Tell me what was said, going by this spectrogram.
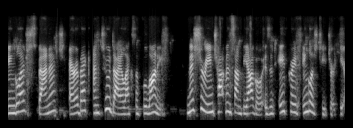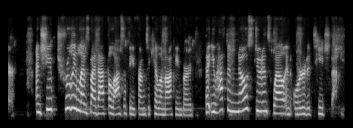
English, Spanish, Arabic, and two dialects of Fulani. Miss Shireen Chapman Santiago is an eighth grade English teacher here. And she truly lives by that philosophy from To Kill a Mockingbird that you have to know students well in order to teach them.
